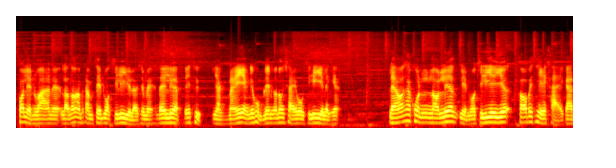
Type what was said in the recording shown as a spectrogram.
เพราะเหรียญวาเนี่ยเราต้องเอาไปทำเซตวอลคิลี่อยู่แล้วใช่ไหมได้เลือดได้ถึกอย่างไหนอย่างที่ผมเล่นก็ต้องใช้วอลคิลี่อะไรเงี้ยแล้วถ้าคนเราเลือกเหรียญวอลคิลี่เยอะเขาไปเทขายกัน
